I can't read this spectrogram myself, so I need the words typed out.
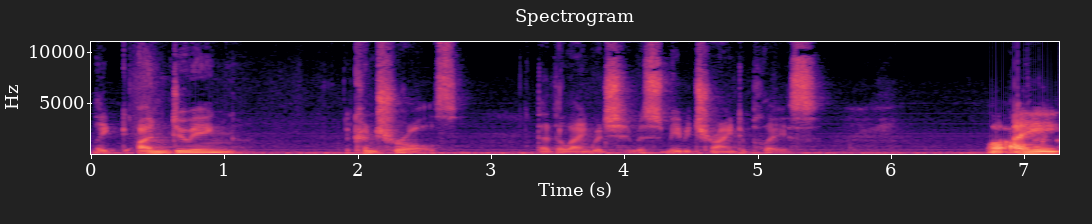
like undoing controls that the language was maybe trying to place? Well, I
